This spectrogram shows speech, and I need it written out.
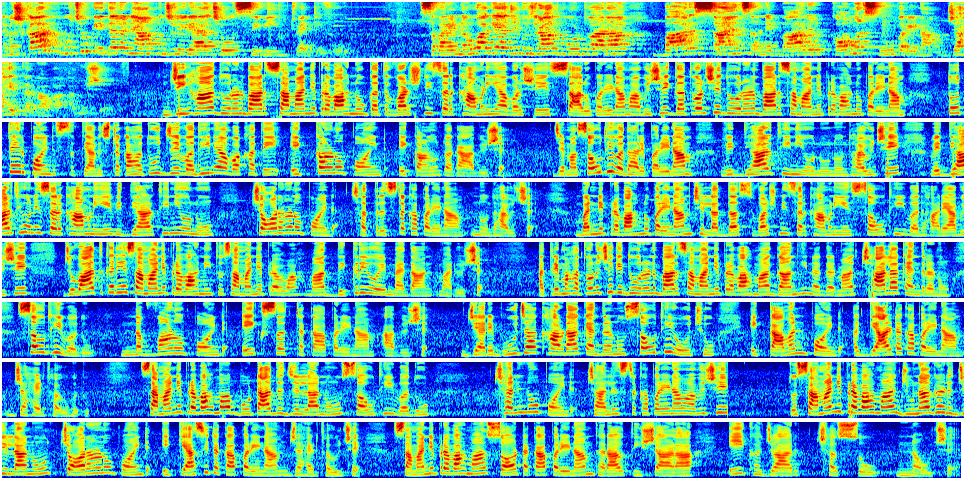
નમસ્કાર, હું છું કેતલ અને આપ જોઈ રહ્યા છો સીવી ટ્વેન્ટી સવારે નવ વાગે આજે ગુજરાત બોર્ડ દ્વારા બાર સાયન્સ અને બાર કોમર્સનું પરિણામ જાહેર કરવામાં આવ્યું છે. જી હા, ધોરણ બાર સામાન્ય પ્રવાહનું ગત વર્ષની સરખામણી આ વર્ષે સારું પરિણામ આવ્યું છે. ગત વર્ષે ધોરણ બાર સામાન્ય પ્રવાહનું પરિણામ તોતેર પોઈન્ટ સત્યાવીસ ટકા હતું, જે વધીને આ વખતે એકાણું પોઈન્ટ એકાણું ટકા આવ્યું છે. જેમાં સૌથી વધારે પરિણામ વિદ્યાર્થિનીઓનું નોંધાયું છે. વિદ્યાર્થીઓની સરખામણીએ વિદ્યાર્થિનીઓનું ચોરાણું પોઈન્ટ છત્રીસ ટકા પરિણામ નોંધાયું છે. બંને પ્રવાહનું પરિણામ છેલ્લા દસ વર્ષની સરખામણીએ સૌથી વધારે આવ્યું છે. જો વાત કરીએ સામાન્ય પ્રવાહની, તો સામાન્ય પ્રવાહમાં દીકરીઓએ મેદાન માર્યું છે. અત્રે મહત્વનું છે કે ધોરણ બાર સામાન્ય પ્રવાહમાં ગાંધીનગરમાં છાલા કેન્દ્રનું સૌથી વધુ નવ્વાણું પોઈન્ટ એકસઠ ટકા પરિણામ આવ્યું છે. જ્યારે ભૂજા ખાવડા કેન્દ્રનું સૌથી ઓછું એકાવન પોઈન્ટ અગિયાર ટકા પરિણામ જાહેર થયું હતું. સામાન્ય પ્રવાહમાં બોટાદ જિલ્લાનું સૌથી વધુ છન્નું પોઈન્ટ ચાલીસ ટકા પરિણામ આવ્યું છે. તો સામાન્ય પ્રવાહમાં જૂનાગઢ જિલ્લાનું ચોરાણું પોઈન્ટ એક્યાસી ટકા પરિણામ જાહેર થયું છે. સામાન્ય પ્રવાહમાં સો ટકા પરિણામ ધરાવતી શાળા એક હજાર છસો નવ છે.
